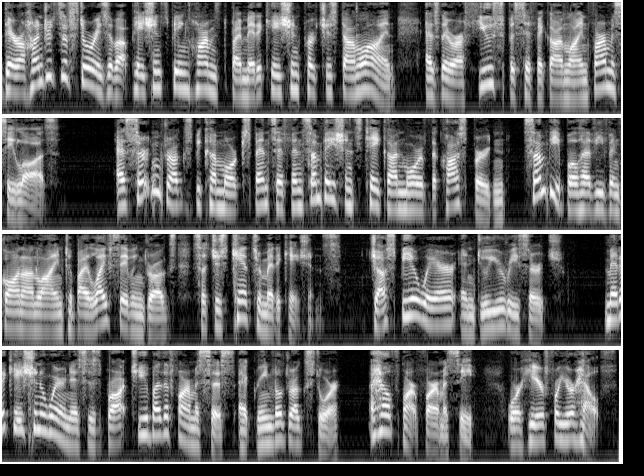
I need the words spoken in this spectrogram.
There are hundreds of stories about patients being harmed by medication purchased online, as there are few specific online pharmacy laws. As certain drugs become more expensive and some patients take on more of the cost burden, some people have even gone online to buy life saving drugs such as cancer medications. Just be aware and do your research. Medication awareness is brought to you by the pharmacists at Greenville Drugstore, a Health Mart pharmacy. We're here for your health.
